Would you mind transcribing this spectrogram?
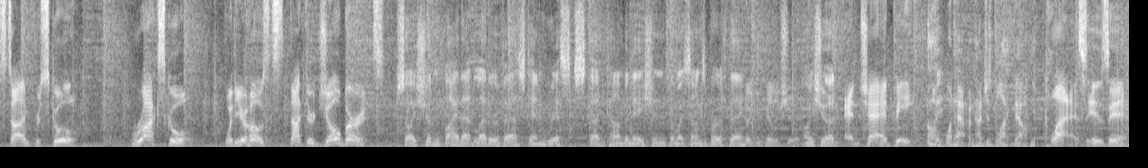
It's time for school. Rock School with your hosts, Dr. Joe Burns. So I shouldn't buy that leather vest and wrist stud combination for my son's birthday? No, you really should. I should. And Chad P. Oh, what happened? I just blacked out. Class is in.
